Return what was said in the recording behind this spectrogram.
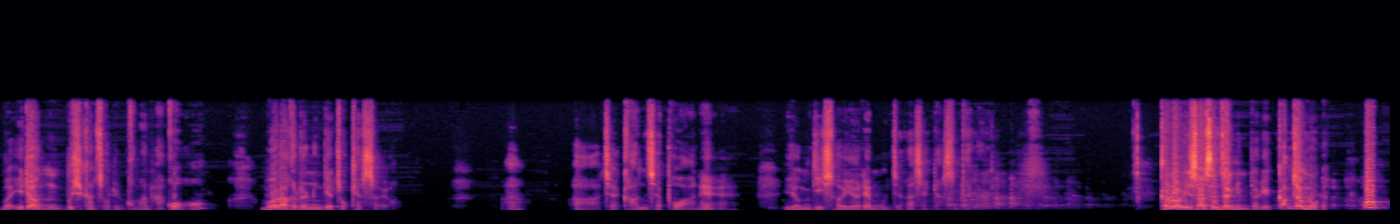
뭐 이런 무식한 소리는 그만하고 뭐라 그러는 게 좋겠어요. 어? 아, 제 간세포 안에 염기 서열에 문제가 생겼습니다. 그럼 의사 선생님들이 깜짝 놀래. 어?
